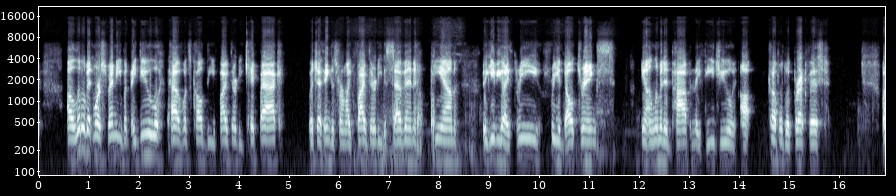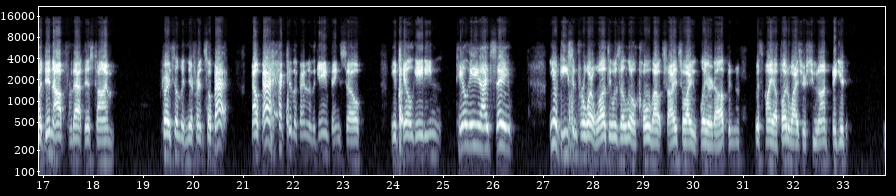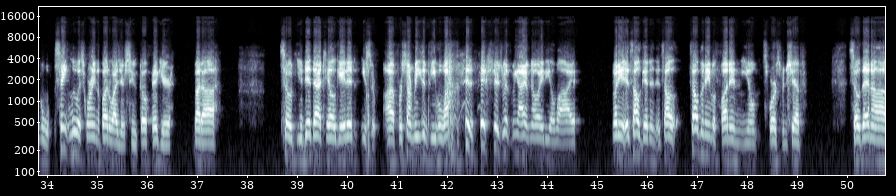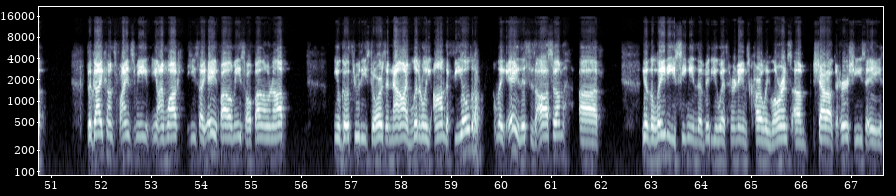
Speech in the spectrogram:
A little bit more spendy, but they do have what's called the 5:30 kickback, which I think is from like 5:30 to 7 p.m. They give you like three free adult drinks, you know, unlimited pop, and they feed you uh, coupled with breakfast. But didn't opt for that this time try something different. So back now back to the fan of the game thing. So you know, tailgating, tailgating, I'd say, you know, decent for what it was. It was a little cold outside, so I layered up and with my uh, Budweiser suit on, figured St. Louis wearing the Budweiser suit, go figure. But uh, so you did that, tailgated. You uh, for some reason people wanted pictures with me. I have no idea why, but it's all good and it's all it's all the name of fun and you know sportsmanship. So then uh the guy comes, finds me, you know, I'm walking he's like, Hey, follow me, so I'll follow him up. You know, go through these doors and now I'm literally on the field. I'm like, hey, this is awesome. Uh you know, the lady you see me in the video with, her name's Carly Lawrence. Um, shout out to her. She's a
